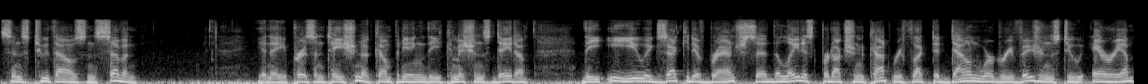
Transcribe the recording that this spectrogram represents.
since 2007. In a presentation accompanying the Commission's data, the EU executive branch said the latest production cut reflected downward revisions to area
